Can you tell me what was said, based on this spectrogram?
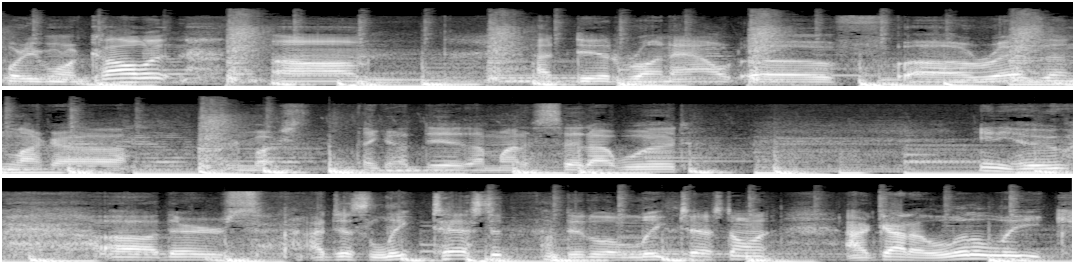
what do you want to call it. Um, I did run out of uh, resin, like I pretty much think I did. I might have said I would. Anywho, uh, there's I just leak tested. I did a little leak test on it. I got a little leak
